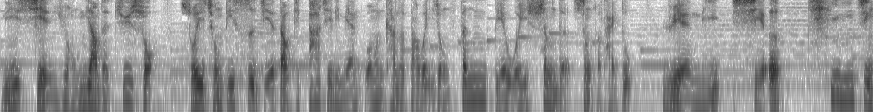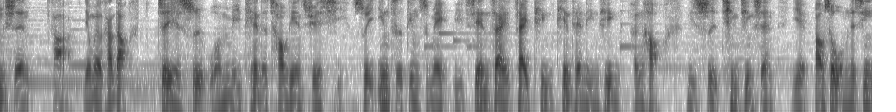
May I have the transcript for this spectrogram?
你显荣耀的居所。’所以从第四节到第八节里面，我们看到大卫一种分别为圣的生活态度，远离邪恶。”亲近神啊，有没有看到？这也是我们每天的操练学习。所以，因此，弟兄姊妹，你现在在听，天天聆听，很好。你是亲近神，也保守我们的心，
